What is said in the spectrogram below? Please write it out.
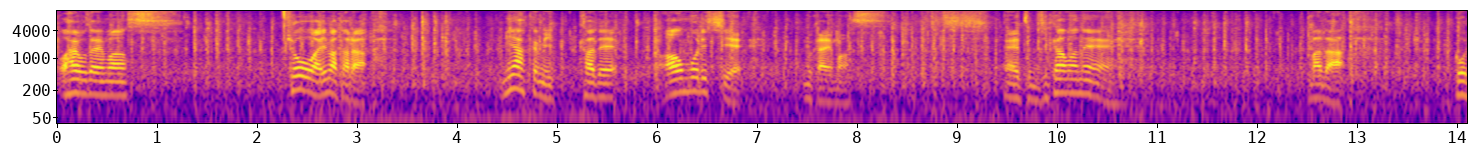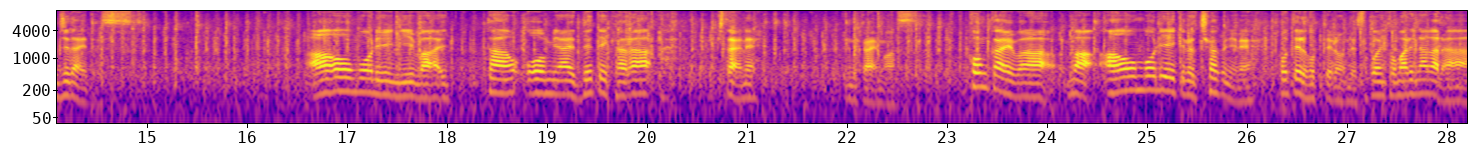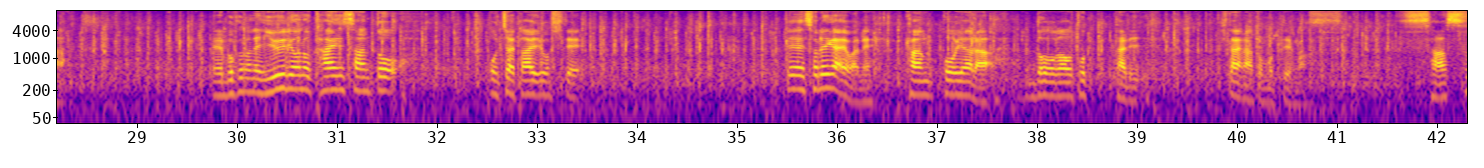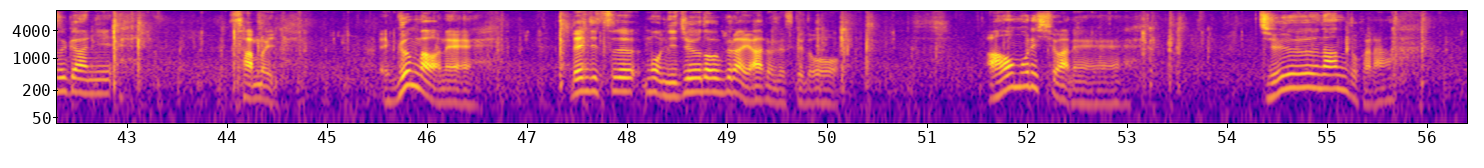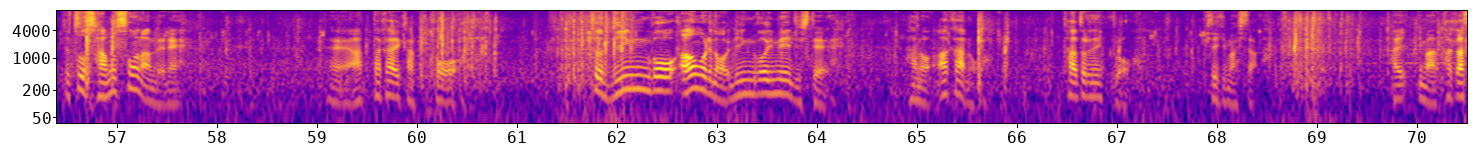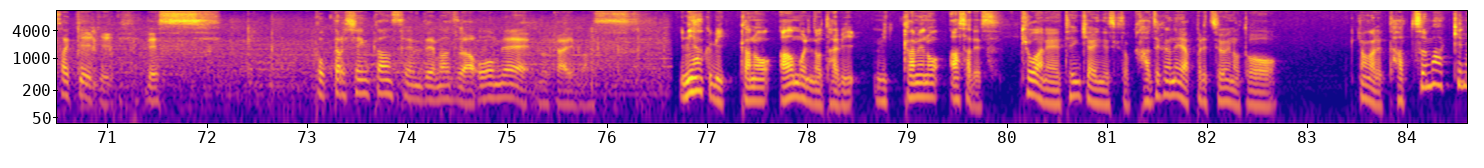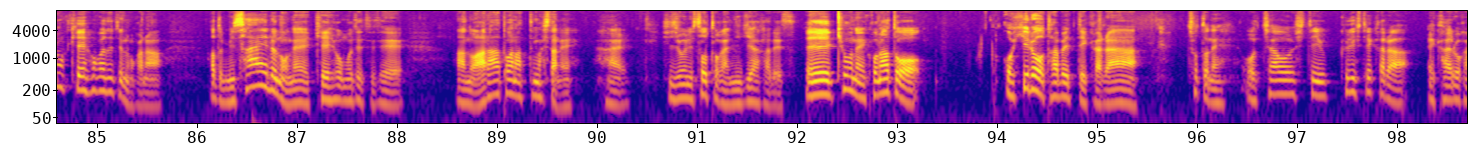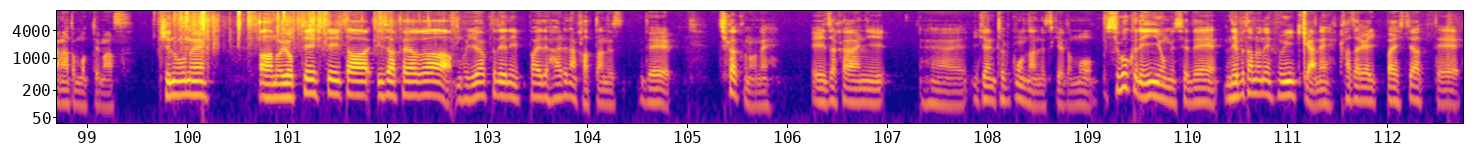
おはようございます。今日は今から2泊3日で青森市へ向かいます。えっ、ー、と時間はねまだ5時台です。青森には一旦大宮へ出てから北へね向かいます。今回は、まあ、青森駅の近くにねホテル取ってるんでそこに泊まりながら、えー、僕のね有料の会員さんとお茶会をしてでそれ以外はね観光やら動画を撮ったりしたいなと思っています。さすがに寒い。え群馬はね連日もう20度ぐらいあるんですけど青森市はね十何度かな。ちょっと寒そうなんでね、えー、あったかい格好。ちょっとリンゴ青森のリンゴをイメージしてあの赤のタートルネックを着てきました。はい今高崎駅です。ここから新幹線でまずは青梅へ向かいます。2泊3日の青森の旅3日目の朝です。今日はね天気はいいんですけど風がねやっぱり強いのとなんかね竜巻の警報が出てるのかな。あとミサイルのね警報も出ててあのアラートが鳴ってましたね。はい。非常に外が賑やかです、えー、今日ねこの後お昼を食べてからちょっとねお茶をしてゆっくりしてから帰ろうかなと思っています。昨日ねあの予定していた居酒屋がもう予約で、ね、いっぱいで入れなかったんです。で近くのね居酒屋にえー、いきなり飛び込んだんですけれどもすごくねいいお店でねぶたのね雰囲気がね飾りがいっぱいしてあって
